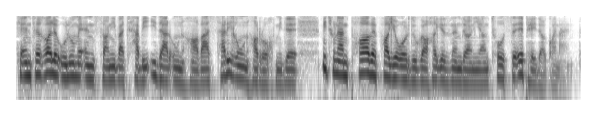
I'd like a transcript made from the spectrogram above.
که انتقال علوم انسانی و طبیعی در اونها و از طریق اونها رخ میده می‌تونن پا به پای اردوگاه های زندانیان توسعه پیدا کنند.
